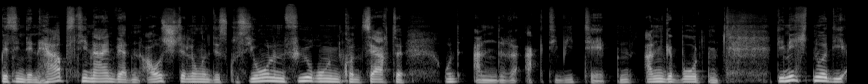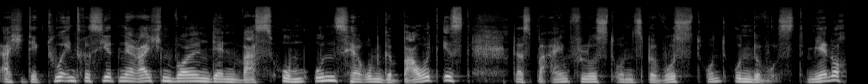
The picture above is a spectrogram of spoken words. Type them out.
Bis in den Herbst hinein werden Ausstellungen, Diskussionen, Führungen, Konzerte und andere Aktivitäten angeboten, die nicht nur die Architekturinteressierten erreichen wollen, denn was um uns herum gebaut ist, das beeinflusst uns bewusst und unbewusst. Mehr noch,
